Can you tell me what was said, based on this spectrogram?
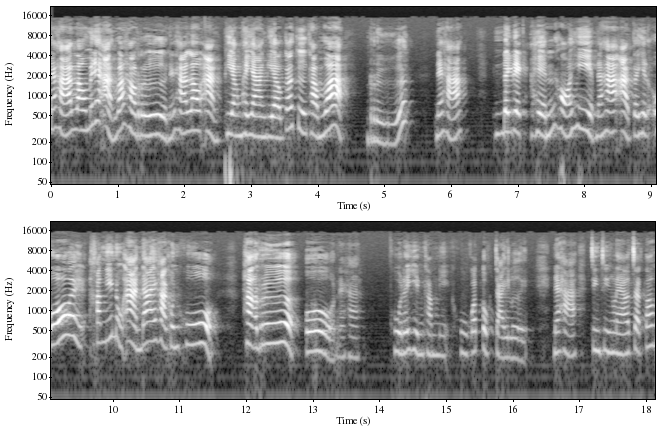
นะคะเราไม่ได้อ่านว่าหะรือนะคะเราอ่านเพียงพยางเดียวก็คือคำว่า หรือนะคะเด็กๆเห็นหอหีบนะคะอาจจะเห็นโอ้ยคำนี้หนูอ่านได้ค่ะคุณครูหะรือโอ้นะคะครูได้ยินคำนี้ครูก็ตกใจเลยนะคะจริงๆแล้วจะต้อง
